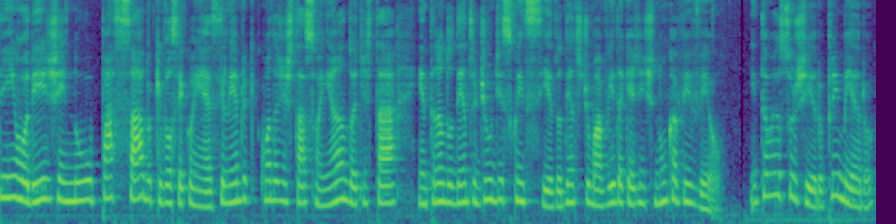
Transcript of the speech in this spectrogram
têm origem no passado que você conhece. lembre que quando a gente está sonhando, a gente está entrando dentro de um desconhecido, dentro de uma vida que a gente nunca viveu. Então eu sugiro, primeiro,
